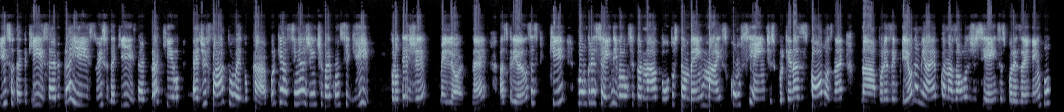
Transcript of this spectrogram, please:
Isso daqui serve para isso, isso daqui serve para aquilo. É de fato educar, porque assim a gente vai conseguir proteger melhor, né? As crianças que vão crescendo e vão se tornar adultos também mais conscientes, porque nas escolas, né, na, por exemplo, eu na minha época nas aulas de ciências, por exemplo,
